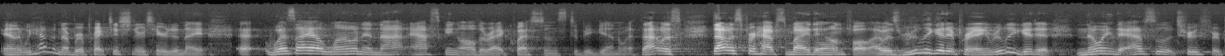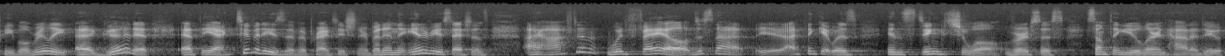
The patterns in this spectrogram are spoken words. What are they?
and we have a number of practitioners here tonight. Uh, was I alone in not asking all the right questions to begin with? That was, that was perhaps my downfall. I was really good at praying, really good at knowing the absolute truth for people, really uh, good at, at the activities of a practitioner. But in the interview sessions, I often would fail, just not, I think it was instinctual versus something you learned how to do.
